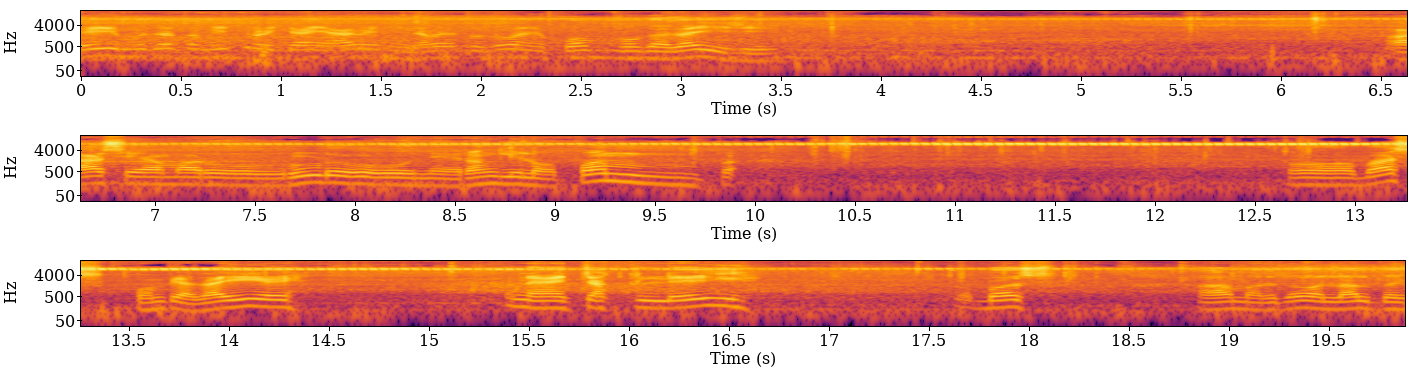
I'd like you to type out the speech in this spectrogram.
એવી મજા તો મિત્રો ક્યાંય આવે નહીં. હવે તો જોવા ને પંપ વગર જાય છે. આ છે અમારો રૂડો ને રંગીલો પંપ. તો બસ, પંપ્યા જઈએ અને ચક લઈ. તો બસ, આ અમારે જો લાલભાઈ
